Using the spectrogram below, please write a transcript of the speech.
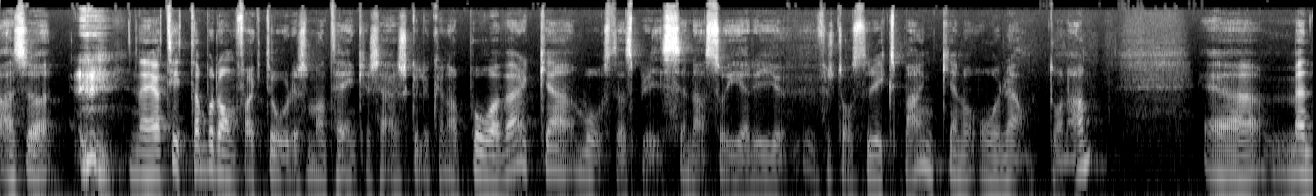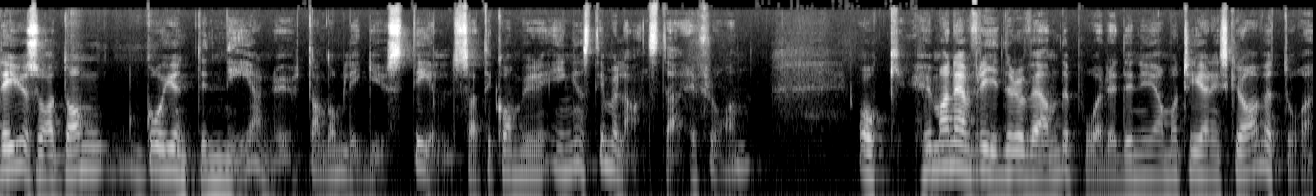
alltså när jag tittar på de faktorer som man tänker så här skulle kunna påverka bostadspriserna så är det ju förstås Riksbanken och räntorna. Eh, men det är ju så att de går ju inte ner nu utan de ligger ju still så att det kommer ju ingen stimulans därifrån. Och hur man än vrider och vänder på det, det nya amorteringskravet då,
